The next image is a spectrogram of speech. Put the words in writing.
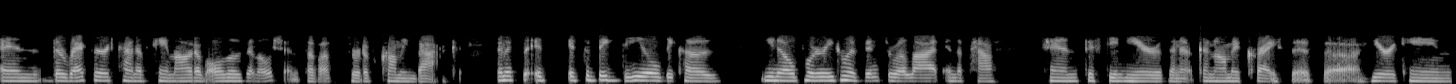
and the record kind of came out of all those emotions of us sort of coming back. And it's it's it's a big deal because, you know, Puerto Rico has been through a lot in the past 10, 15 years, an economic crisis, uh, hurricanes,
